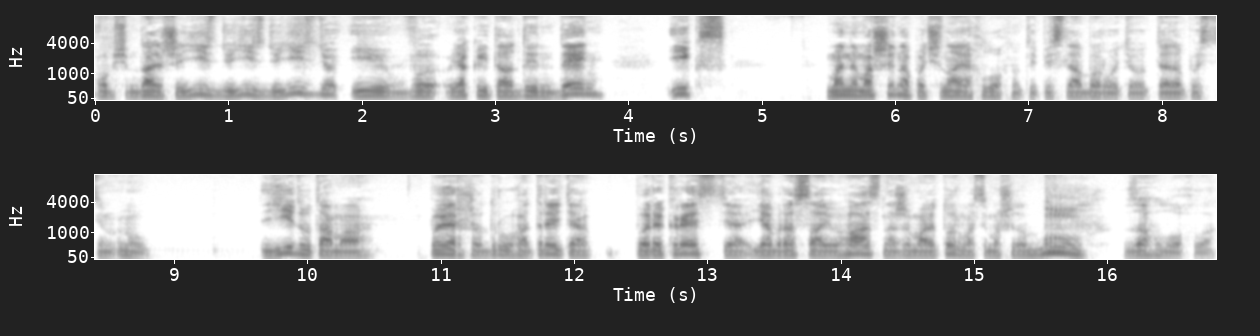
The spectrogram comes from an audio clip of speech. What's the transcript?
В общем, далі їздю, їздю, їздю, і в який-то один день X в мене машина починає хлопнути після оборотів. От я, допустим, ну, їду там, а перша, друга, третя перекрестя, я бросаю газ, нажимаю тормоз, і машина бух, заглохла.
